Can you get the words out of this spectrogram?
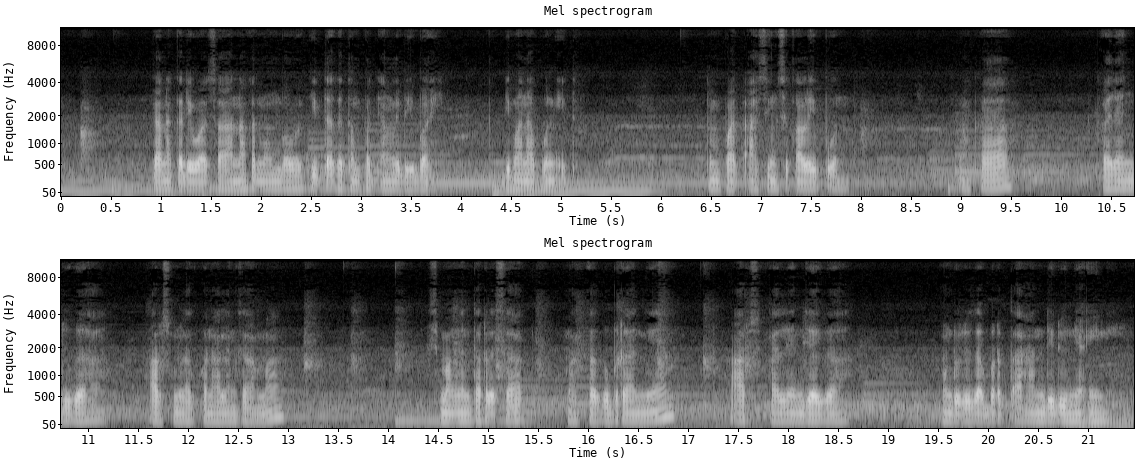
karena kedewasaan akan membawa kita ke tempat yang lebih baik, di mana pun itu, tempat asing sekalipun. Maka, kalian juga harus melakukan hal yang sama. Semakin terdesak maka keberanian harus kalian jaga untuk tetap bertahan di dunia ini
